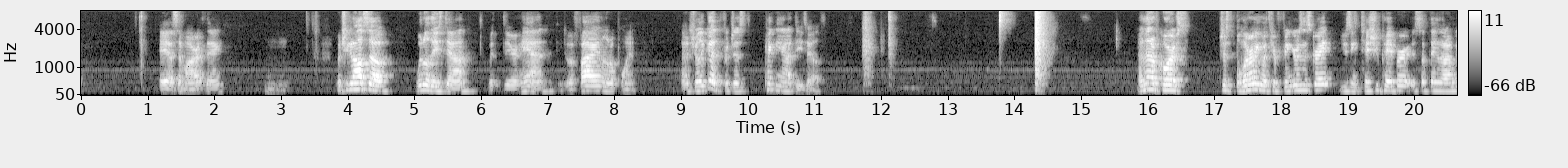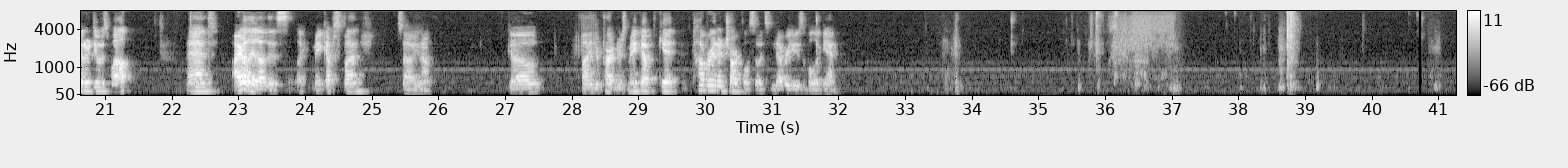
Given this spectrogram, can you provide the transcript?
ASMR thing. Mm. But you can also whittle these down with your hand into a fine little point. And it's really good for just picking out details. And then, of course, just blurring with your fingers is great. Using tissue paper is something that I'm going to do as well. And I really love this like makeup sponge. So, you know, go find your partner's makeup kit, cover it in charcoal so it's never usable again.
